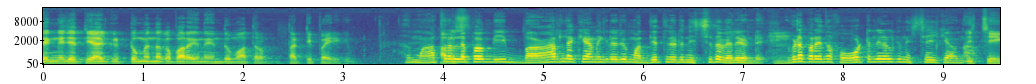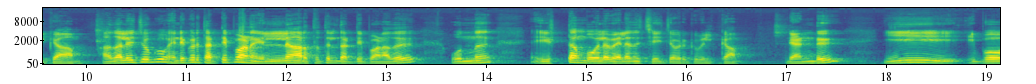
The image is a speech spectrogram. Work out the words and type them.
തെങ്ങ് ചെത്തിയാൽ കിട്ടും എന്നൊക്കെ പറയുന്ന എന്തുമാത്രം തട്ടിപ്പായിരിക്കും? അത് മാത്രമല്ല ഇപ്പം ഈ ബാറിലൊക്കെ ആണെങ്കിൽ ഒരു മദ്യത്തിന് ഒരു നിശ്ചിത വിലയുണ്ട്. ഇവിടെ പറയുന്ന ഹോട്ടലുകൾക്ക് നിശ്ചയിക്കാവുന്ന നിശ്ചയിക്കാം. അതാലോചിച്ച് നോക്കൂ അതിന്റെയൊക്കെ ഒരു തട്ടിപ്പാണ്. എല്ലാ അർത്ഥത്തിലും തട്ടിപ്പാണ്. അത് ഒന്ന് ഇഷ്ടം പോലെ വില നിശ്ചയിച്ച് അവർക്ക് വിൽക്കാം. രണ്ട് ഈ ഇപ്പോൾ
